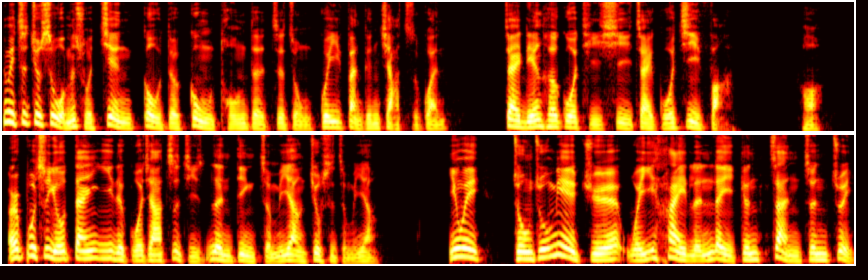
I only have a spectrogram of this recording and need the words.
因为这就是我们所建构的共同的这种规范跟价值观。在联合国体系，在国际法，好，而不是由单一的国家自己认定怎么样就是怎么样。因为种族灭绝、危害人类跟战争罪，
